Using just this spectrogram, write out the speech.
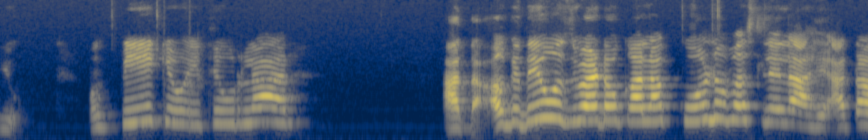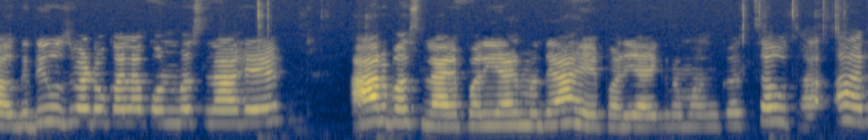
यू. मग पी क्यू इथे उरला आर आता अगदी उजव्या डोकाला कोण बसलेला आहे? आता अगदी उजव्या डोकाला कोण बसला आहे? आर बसला आहे पर्यायमध्ये आहे. पर्याय क्रमांक चौथा आर.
